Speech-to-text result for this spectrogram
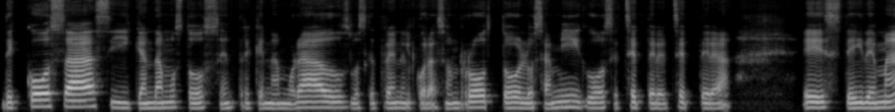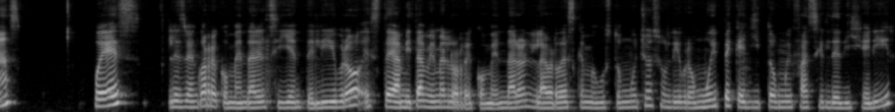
de cosas y que andamos todos entre que enamorados, los que traen el corazón roto, los amigos, etcétera, etcétera, este y demás, pues les vengo a recomendar el siguiente libro. Este a mí también me lo recomendaron y la verdad es que me gustó mucho. Es un libro muy pequeñito, muy fácil de digerir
